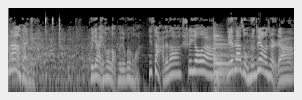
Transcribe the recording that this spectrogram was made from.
那感觉，回家以后老婆就问我，你咋的了？摔跤了？脸咋肿成这样式儿的？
